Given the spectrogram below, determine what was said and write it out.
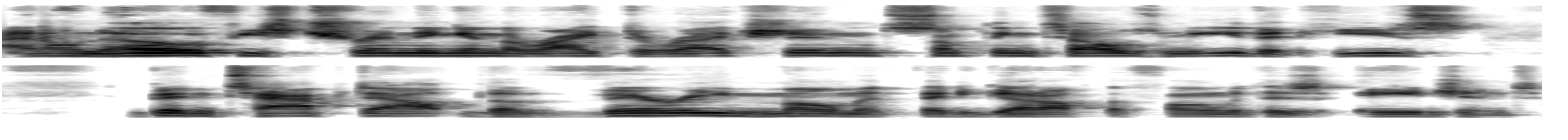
I don't know if he's trending in the right direction. Something tells me that he's been tapped out the very moment that he got off the phone with his agent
